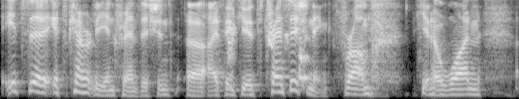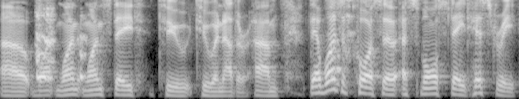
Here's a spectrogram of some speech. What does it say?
It's uh, it's currently in transition. Uh, I think it's transitioning from you know one, uh, one, one, one state to to another. Um, there was, of course, a, a, small state history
